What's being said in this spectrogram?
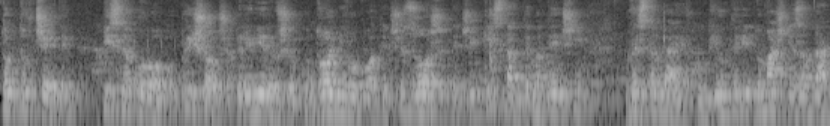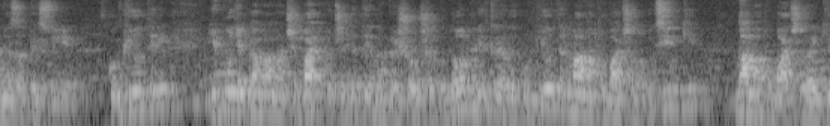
Тобто вчитель після уроку, прийшовши, перевіривши контрольні роботи, чи зошити, чи якісь там тематичні, виставляє в комп'ютері, домашнє завдання записує в комп'ютері, і будь-яка мама чи батько, чи дитина, прийшовши додому, відкрили комп'ютер, мама побачила оцінки, мама побачила, які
